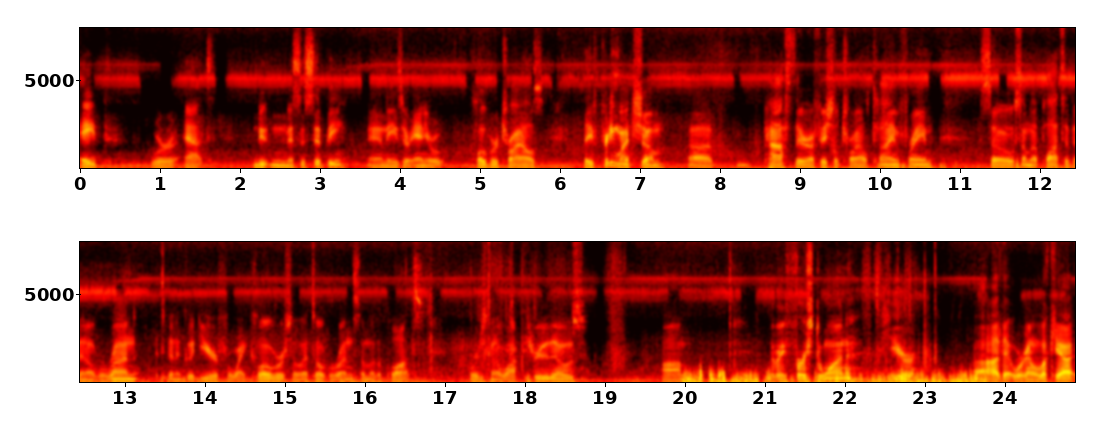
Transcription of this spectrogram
8th. We're at Newton, Mississippi, and these are annual clover trials. They've pretty much um, uh, passed their official trial time frame, so some of the plots have been overrun. It's been a good year for white clover, so let's overrun some of the plots. We're just going to walk through those. Um, the very first one here uh, that we're going to look at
